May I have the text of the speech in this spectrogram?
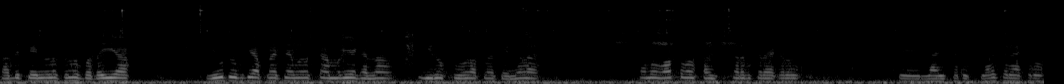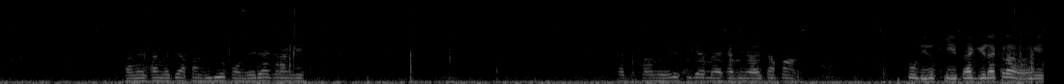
ਸਾਡੇ ਚੈਨਲ ਨੂੰ ਤੁਹਾਨੂੰ ਪਤਾ ਹੀ ਆ, YouTube ਤੇ ਆਪਣਾ ਚੈਨਲ ਕੰਮ ਦੀਆਂ ਗੱਲਾਂ 04 ਆਪਣਾ ਚੈਨਲ ਹੈ ਉਹਨੂੰ ਵੱਧ ਤੋਂ ਵੱਧ ਸਬਸਕ੍ਰਾਈਬ ਕਰਿਆ ਕਰੋ ਤੇ ਲਾਈਕ ਅਤੇ ਸ਼ੇਅਰ ਕਰਿਆ ਕਰੋ। ਸਮੇਂ ਸਮੇਂ ਤੇ ਆਪਾਂ ਵੀਡੀਓ ਪਾਉਂਦੇ ਰਿਹਾ ਕਰਾਂਗੇ। ਅੱਜ ਸਾਨੂੰ ਇਹ ਸੀਗਾ, ਮੈਂ ਕਿਹਾ ਵੀ ਨਾਲ ਤਾਂ ਆਪਾਂ ਘੋੜੀ ਨੂੰ ਖੇਤ ਦਾ ਗੇੜਾ ਕਢਾਵਾਂਗੇ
